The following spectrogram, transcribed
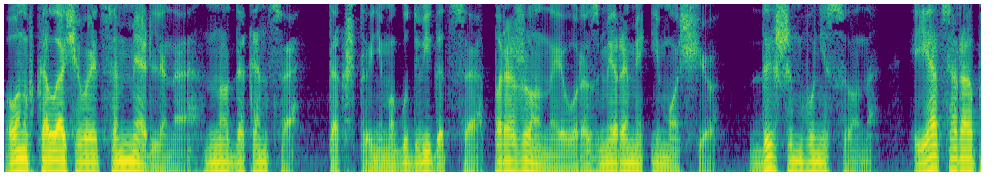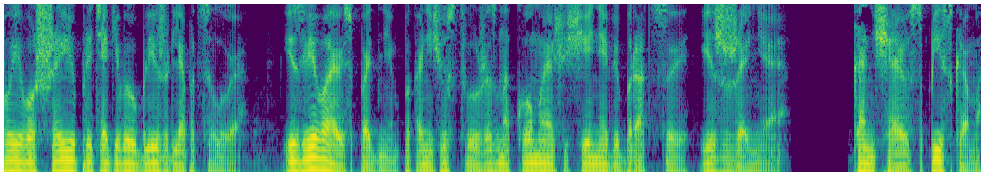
он вколачивается медленно, но до конца. Так что я не могу двигаться, пораженный его размерами и мощью. Дышим в унисон. Я царапаю его шею, притягиваю ближе для поцелуя. Извиваюсь под ним, пока не чувствую уже знакомое ощущение вибрации и жжения. Кончаю списком,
